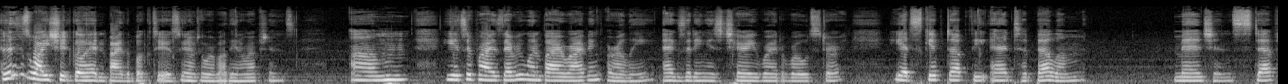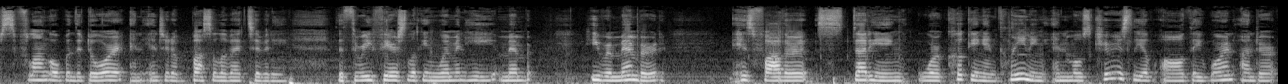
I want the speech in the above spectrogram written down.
And this is why you should go ahead and buy the book too, so you don't have to worry about the interruptions. Um, he had surprised everyone by arriving early, exiting his cherry red roadster. He had skipped up the antebellum mansion steps, flung open the door, and entered a bustle of activity. The three fierce looking women he, mem- he remembered his father studying were cooking and cleaning, and most curiously of all, they weren't under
